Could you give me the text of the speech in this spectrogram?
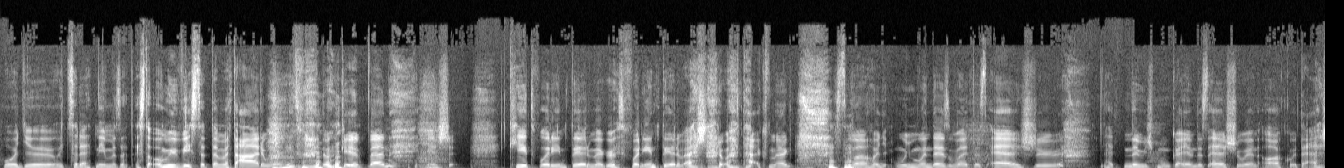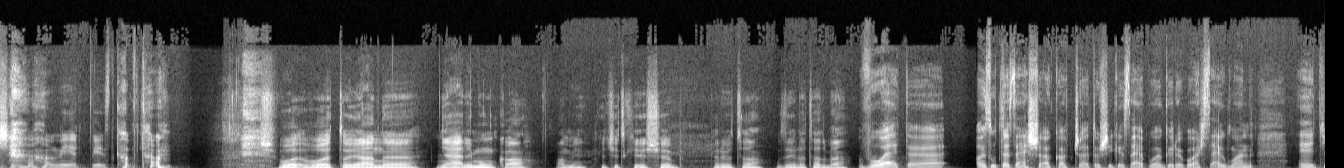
hogy, hogy szeretném ezt a művészetemet árulni tulajdonképpen, és két forintért, meg öt forintért vásárolták meg. Szóval, hogy úgymond ez volt az első, hát nem is munkájám, de az első olyan alkotás, amiért pénzt kaptam. És vol- volt olyan uh, nyári munka, ami kicsit később került az életedbe? Volt az utazással kapcsolatos igazából Görögországban egy,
